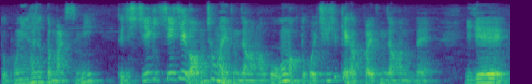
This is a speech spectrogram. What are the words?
또 본인이 하셨던 말씀이 되게 CG가 엄청 많이 등장을 하고 음악도 거의 70개 가까이 등장하는데 이게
